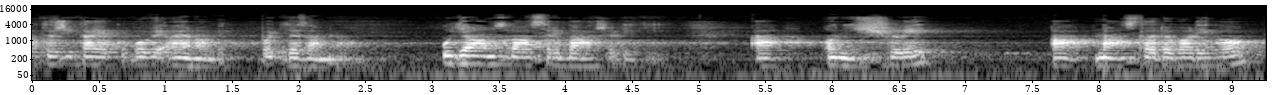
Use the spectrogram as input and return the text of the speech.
pak to říká Jakubovi a Janovi. Pojďte za mnou. Udělám z vás rybáře lidí. A oni šli a následovali ho,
